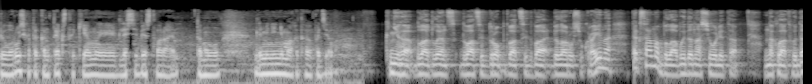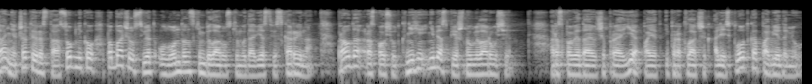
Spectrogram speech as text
Беларусь гэта кантэкст які мы для сябе ствараем. Таму для мяне няма гэтага падзела Кніга Bloodlands 20 дроп 22 Беларусь Украіна таксама была выдана сёлета. Наклад выдання 400 асобнікаў пабачыў свет у лонданскім беларускім выдавестве скарына. Праўда, распаўсюд кнігі небяспечны ў Беларусі. Распавядаючы пра яе паэт і перакладчык алесь плотка паведаміў,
